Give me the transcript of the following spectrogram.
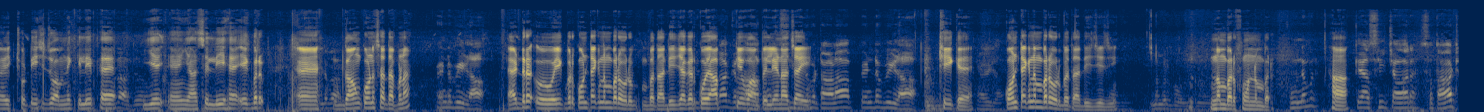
एक छोटी सी जो हमने क्लिप है ये यहाँ से ली है। एक बार गाँव कौन सा था अपना? पिंड भीड़ा एड्रेस एक बार कॉन्टैक्ट नंबर और बता दीजिए अगर कोई आपके वहाँ पे लेना चाहिए बटाला पिंड भीड़ा ठीक है कॉन्टैक्ट नंबर और बता दीजिए जी number phone number phone number हाँ इक्यासी चार सताहठ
